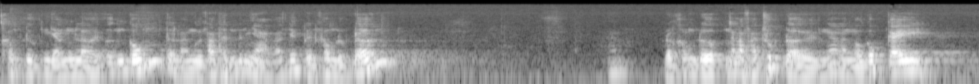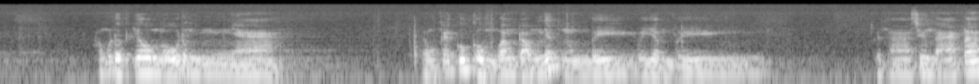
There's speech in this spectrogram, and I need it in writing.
Không được nhận lời ứng cúng Tức là người ta thỉnh đến nhà là nhất định không được đến. Rồi không được Nghĩa là phải suốt đời Nghĩa là ngồi gốc cây. Không có được vô ngủ trong nhà. Rồi một cái cuối cùng quan trọng nhất mà mình bị bây giờ mình bị người ta xuyên tạc đó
